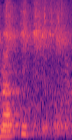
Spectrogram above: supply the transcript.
Não.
